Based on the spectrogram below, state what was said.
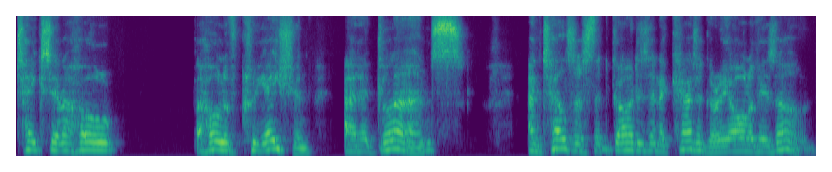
takes in a whole, the whole of creation at a glance and tells us that God is in a category all of his own.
